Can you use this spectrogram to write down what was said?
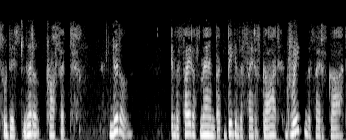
to this little prophet? Little in the sight of man, but big in the sight of God, great in the sight of God.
